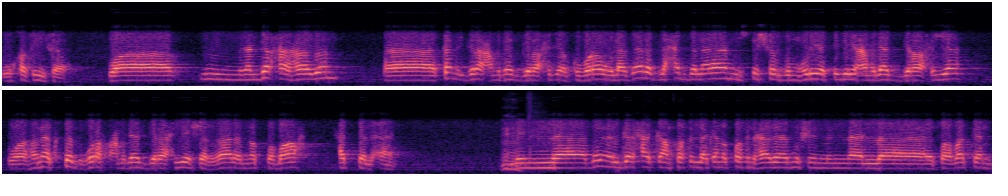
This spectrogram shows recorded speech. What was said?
وخفيفة. ومن الجرحى هذا آه، تم إجراء عمليات جراحية كبرى ولا زالت لحد الآن مستشفى الجمهورية تجري عمليات جراحية وهناك ست غرف عمليات جراحية شغالة من الصباح حتى الآن. من آه، بين الجرحى كان طفل لكن الطفل هذا مش من الإصابات كان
